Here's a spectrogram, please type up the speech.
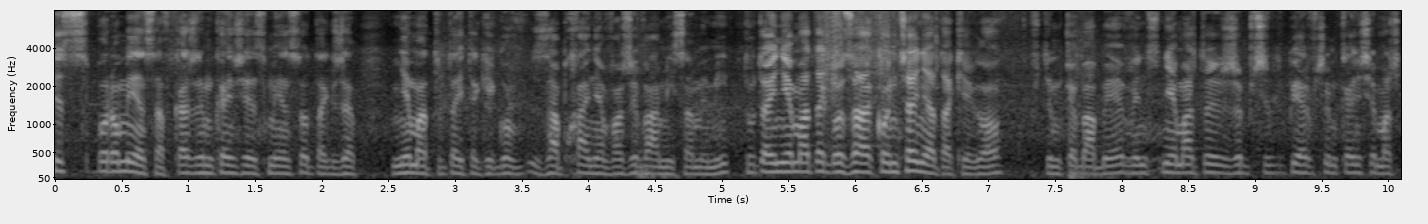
Jest sporo mięsa, w każdym kęsie jest mięso, także nie ma tutaj takiego zapchania warzywami samymi. Tutaj nie ma tego zakończenia takiego tym kebabie, więc nie ma też, że przy pierwszym kęsie masz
